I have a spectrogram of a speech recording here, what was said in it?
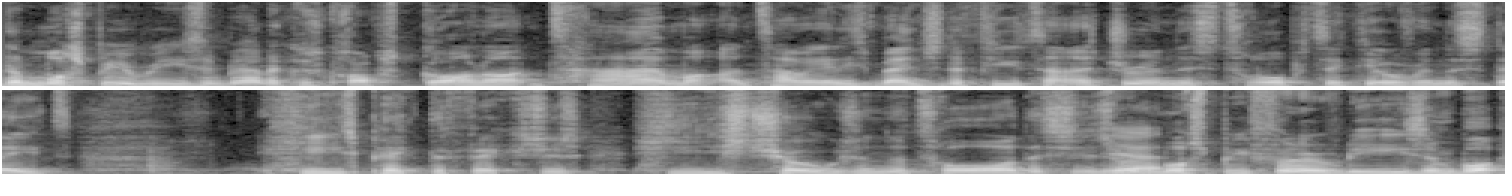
there must be a reason behind it because Klopp's gone on time and time again. He's mentioned a few times during this tour, particularly over in the States, he's picked the fixtures, he's chosen the tour. This is yeah. it must be for a reason. But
